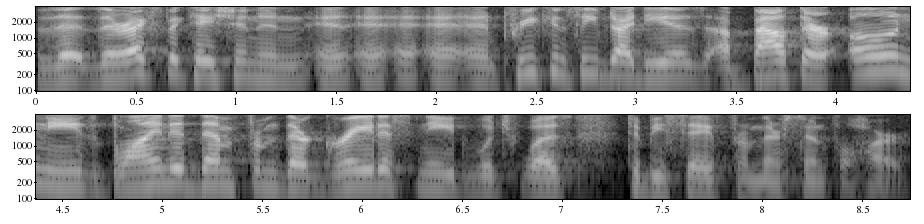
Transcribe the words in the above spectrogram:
The, their expectation and, and, and, and preconceived ideas about their own needs blinded them from their greatest need, which was to be saved from their sinful heart.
